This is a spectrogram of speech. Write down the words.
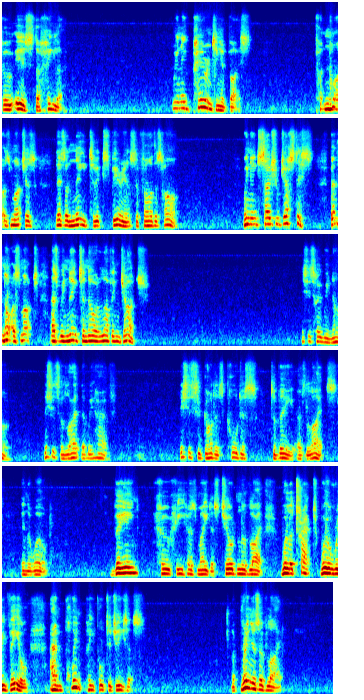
who is the healer. We need parenting advice, but not as much as there's a need to experience the Father's heart. We need social justice, but not as much as we need to know a loving judge. This is who we know. This is the light that we have. This is who God has called us to be as lights in the world. Being who he has made us, children of light, will attract, will reveal, and point people to Jesus. The bringers of light,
